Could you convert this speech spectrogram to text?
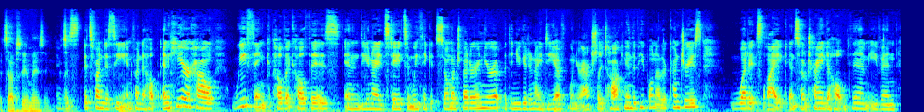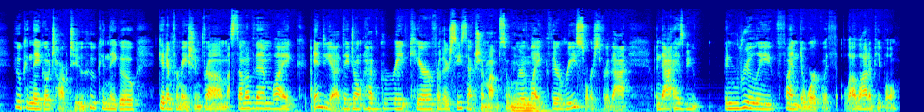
it's absolutely amazing. It was, it's fun to see and fun to help and hear how we think pelvic health is in the United States and we think it's so much better in Europe, but then you get an idea of when you're actually talking to the people in other countries what it's like and so trying to help them even who can they go talk to who can they go get information from some of them like india they don't have great care for their c-section moms so we're mm. like their resource for that and that has been, been really fun to work with a lot of people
